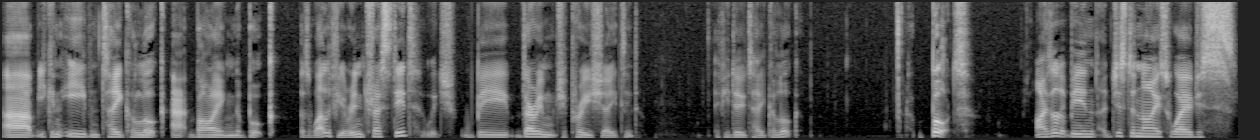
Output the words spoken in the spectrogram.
Uh, you can even take a look at buying the book as well if you're interested, which would be very much appreciated if you do take a look. But I thought it'd be just a nice way of just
